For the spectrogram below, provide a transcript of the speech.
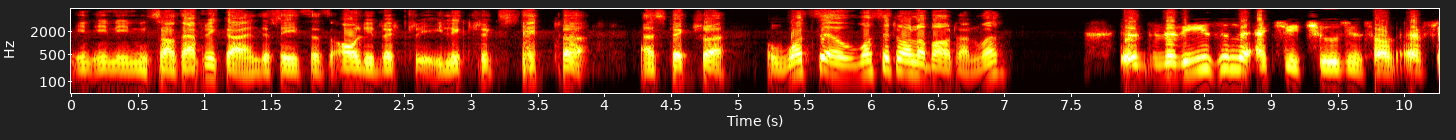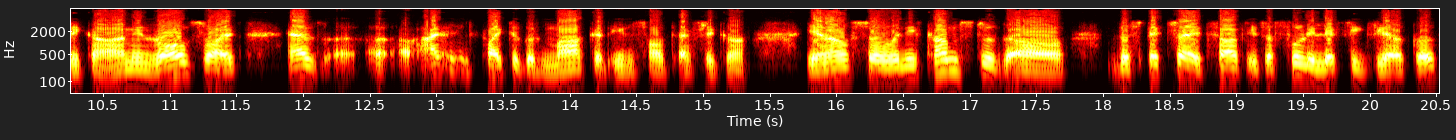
in, in in South Africa, and they say it's all electric electric Spectre. Uh, Spectre. What's uh, what's it all about, Anwaar? Uh, the reason they actually choose in South Africa, I mean, Rolls Royce has, uh, uh, I think, quite a good market in South Africa. You know, so when it comes to the the Spectre itself is a full electric vehicle.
